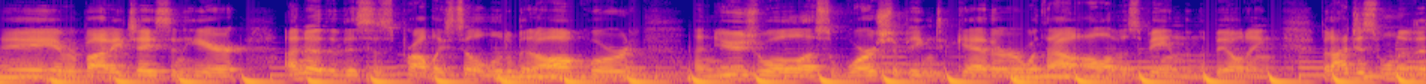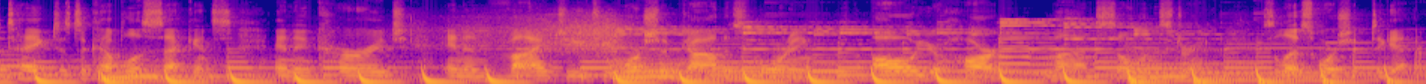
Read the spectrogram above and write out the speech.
Hey everybody, Jason here. I know that this is probably still a little bit awkward, unusual, us worshiping together without all of us being in the building, but I just wanted to take just a couple of seconds and encourage and invite you to worship God this morning with all your heart, mind, soul, and strength. So let's worship together.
